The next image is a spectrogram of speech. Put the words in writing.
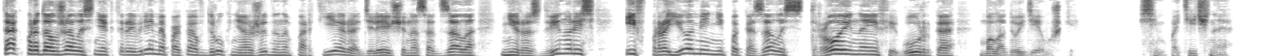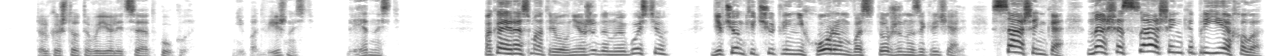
Так продолжалось некоторое время, пока вдруг неожиданно портьеры, отделяющие нас от зала, не раздвинулись, и в проеме не показалась стройная фигурка молодой девушки. Симпатичная. Только что-то в ее лице от куклы. Неподвижность, бледность. Пока я рассматривал неожиданную гостью, девчонки чуть ли не хором восторженно закричали. «Сашенька! Наша Сашенька приехала!»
